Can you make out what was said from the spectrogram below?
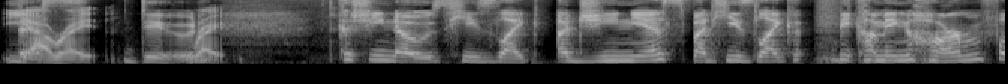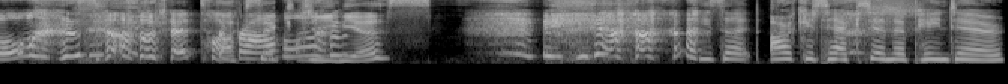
Yeah, right. dude Right. because she knows he's like a genius but he's like becoming harmful so that's the Toxic problem genius. Yeah. He's an architect and a painter.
